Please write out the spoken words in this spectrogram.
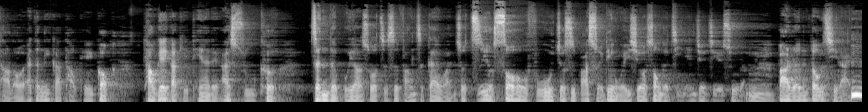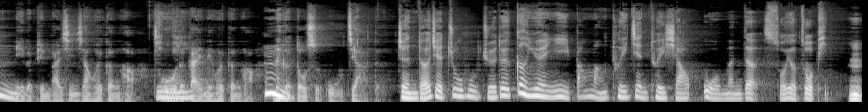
头路，要等于甲头家讲，头家家己听着爱熟客。真的不要说只是房子盖完，说只有售后服务，就是把水电维修送个几年就结束了。嗯，把人兜起来，嗯你的品牌形象会更好，今服务的概念会更好，嗯那个都是无价的。真的，而且住户绝对更愿意帮忙推荐推销我们的所有作品。嗯，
